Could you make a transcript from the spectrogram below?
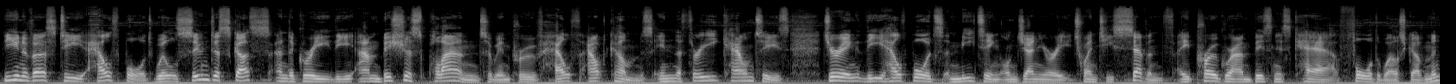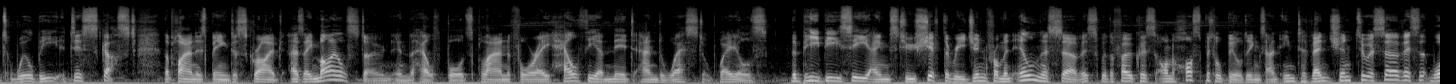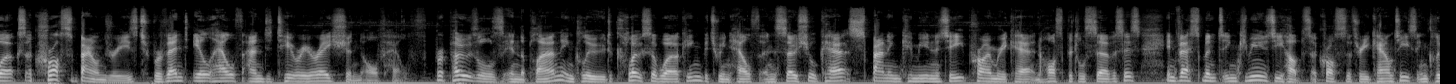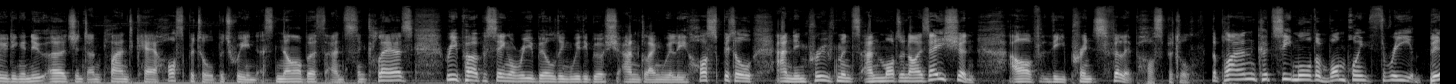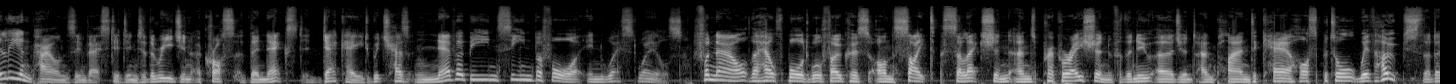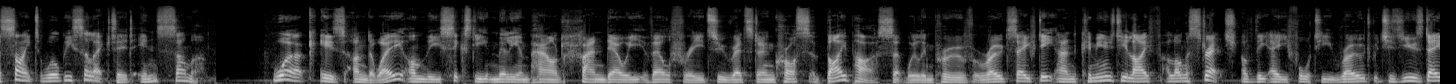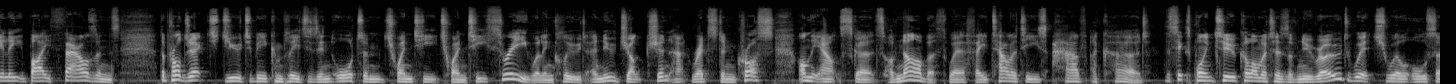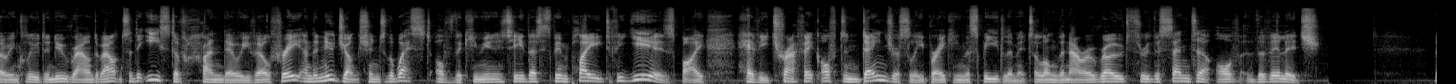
The University Health Board will soon discuss and agree the ambitious plan to improve health outcomes in the three counties. During the Health Board's meeting on January 27th, a programme Business Case for the Welsh Government will be discussed. The plan is being described as a milestone in the Health Board's plan for a healthier Mid and West Wales. The PBC aims to shift the region from an illness service with a focus on hospital buildings and intervention to a service that works across boundaries to prevent ill health and deterioration of health. Proposals in the plan include closer working between health and social care, spanning community, primary care, and hospital services, investment in community hubs across the three counties, including a new urgent and planned care hospital between Narberth and St Clears, repurposing or rebuilding Withybush and Glangwili Hospital, and improvements and modernisation of the Prince Philip Hospital. The plan could see more than £1.3 billion invested into the region across the next decade, which has never been seen before in West Wales. For now, the Health Board will focus on site selection and preparation for the new urgent and planned care hospital, with hopes that a site will be selected in summer. Work is underway on the £60 million Llandewi Velfrey to Redstone Cross bypass that will improve road safety and community life along a stretch of the A40 road, which is used daily by thousands. The project, due to be completed in autumn 2023, will include a new junction at Redstone Cross on the outskirts of Narberth, where fatalities have occurred. The 6.2 kilometres of new road, which will also include a new roundabout to the east of Llandewi Velfrey and a new junction to the west of the community that has been plagued for years by heavy traffic, often dangerously breaking the speed limit along the narrow road through the centre of the village.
